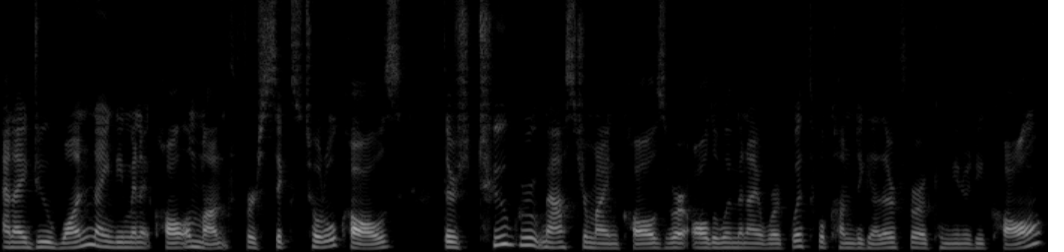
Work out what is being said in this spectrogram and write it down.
and I do one 90 minute call a month for six total calls. There's two group mastermind calls where all the women I work with will come together for a community call.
